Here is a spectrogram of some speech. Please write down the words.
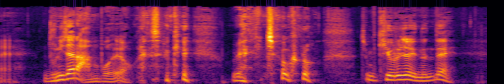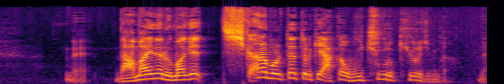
예. 눈이 잘 안 보여요. 그래서 이렇게 왼쪽으로 좀 기울어져 있는데, 네. 남아있는 음악에 시간을 볼 때 또 이렇게 약간 우측으로 기울어집니다. 네.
